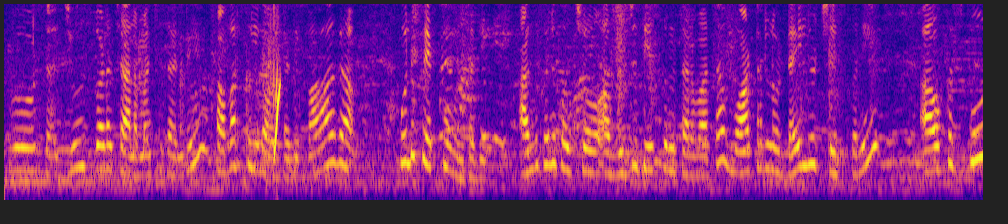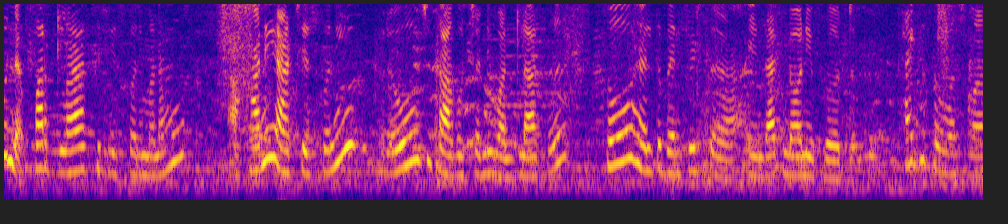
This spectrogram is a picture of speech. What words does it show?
ఫ్రూట్ జ్యూస్ కూడా చాలా మంచిదండి. పవర్ఫుల్గా ఉంటుంది. బాగా పులుపు ఎక్కువ ఉంటుంది. అందుకని కొంచెం ఆ గుజ్జు తీసుకున్న తర్వాత వాటర్లో డైల్యూట్ చేసుకొని ఒక స్పూన్ పర్ గ్లాస్కి తీసుకొని మనము హనీ యాడ్ చేసుకొని రోజు తాగొచ్చండి one glass so health benefits in that noni fruit thank you so much మా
